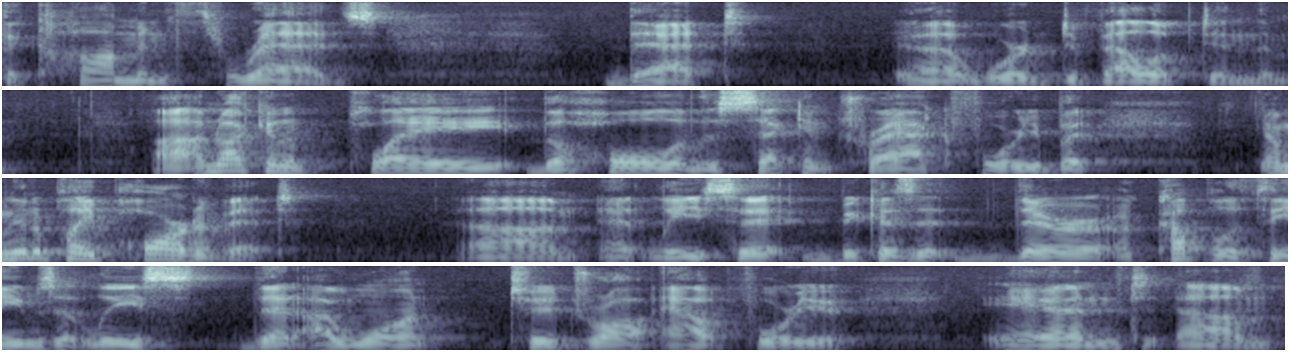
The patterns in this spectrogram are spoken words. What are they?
the common threads that uh, were developed in them. Uh, I'm not going to play the whole of the second track for you, but I'm going to play part of it um, at least, it, because it, there are a couple of themes at least that I want to draw out for you, and um,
